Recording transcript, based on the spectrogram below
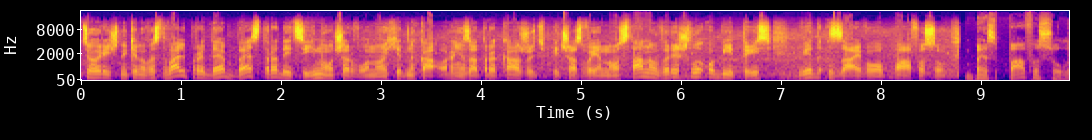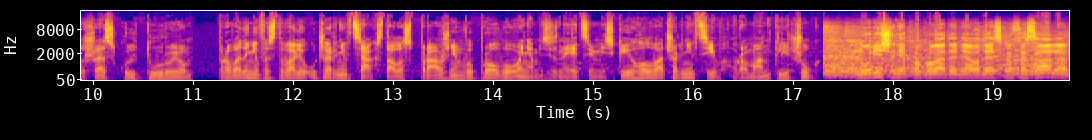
Цьогорічний кінофестиваль пройде без традиційного червоного хідника. Організатори кажуть, під час воєнного стану вирішили обійтись від зайвого пафосу. Без пафосу лише з культурою. Проведення фестивалю у Чернівцях стало справжнім випробуванням, зізнається міський голова Чернівців Роман Клічук. Ну, рішення про проведення одеського фестивалю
